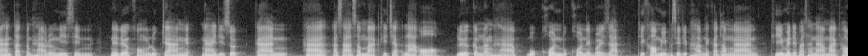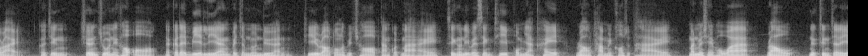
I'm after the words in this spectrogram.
การตัดปัญหาเรื่องหนี้สิน ในเรื่องของลูกจ้างเนี่ยง่ายที่สุด การหาอาสาสมัครที่จะลาออก หรือกำลังหาบุคคลบุคคลในบริษัท ที่เขามีประสิทธิภาพในการทำงานที่ไม่ได้พัฒนามากเท่าไหร่ ก็จึงเชิญชวนให้เขาออก แล้วก็ได้เบี้ยเลี้ยงเป็นจำนวนเดือน ที่เราต้องรับผิดชอบตามกฎหมาย สิ่งเหล่านี้เป็นสิ่งที่ผมอยากให้เราทำเป็นข้อสุดท้าย มันไม่ใช่เพราะว่าเรานึกถึงจริย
